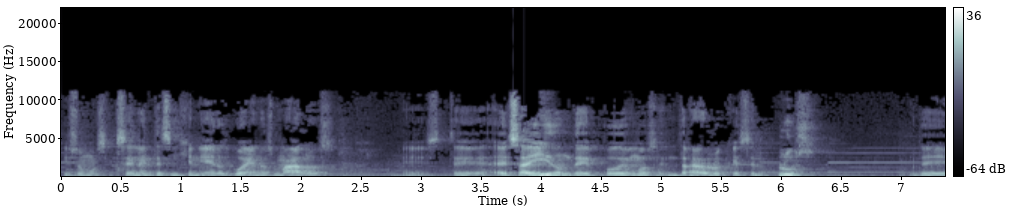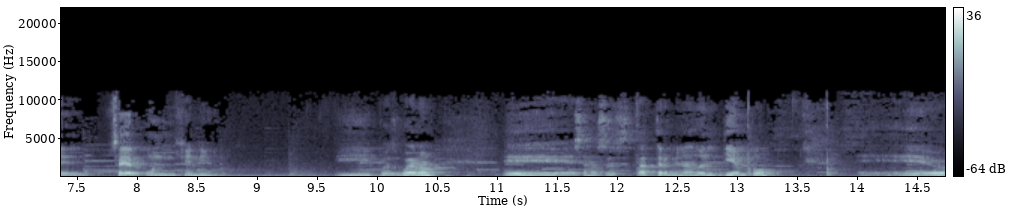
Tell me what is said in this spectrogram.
si somos excelentes ingenieros, buenos, malos. Este, es ahí donde podemos entrar a lo que es el plus de ser un ingeniero. Y pues bueno, eh, se nos está terminando el tiempo. Eh,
